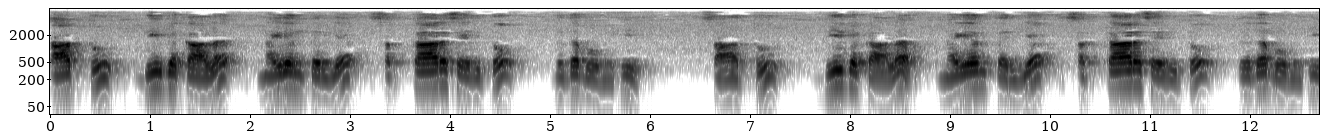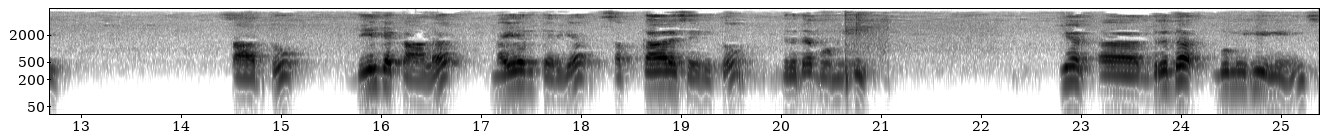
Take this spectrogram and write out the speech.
ಸಾತು ದೀರ್ಘಕಾಲ ನೈರಂತರ್ಯ ಸತ್ಕಾರ ಸೇವಿತೋ ದೃಢಭೂಮಿ ಸಾತು ದೀರ್ಘಕಾಲ ನೈರಂತರ್ಯ ಸತ್ಕಾರ ಸೇವಿತೋ ದೃಢಭೂಮಿ ಸಾತು ದೀರ್ಘಕಾಲ ನೈರಂತರ್ಯ ಸತ್ಕಾರ ಸೇವಿತೋ ದೃಢಭೂಮಿ Here, uh, Dhrida Bhumihi means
